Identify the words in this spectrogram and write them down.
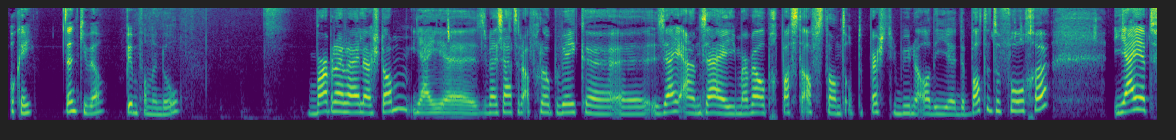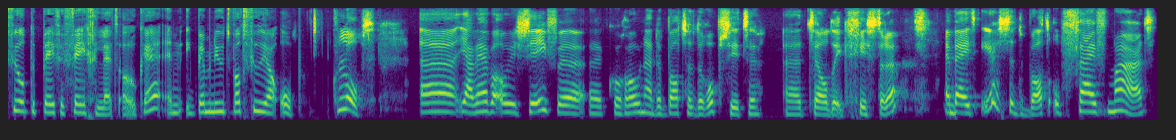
Oké, dankjewel. Pim van den Doel. Barbara Rijlaarsdam, jij, wij zaten de afgelopen weken eh, zij aan zij, maar wel op gepaste afstand op de perstribune al die debatten te volgen. Jij hebt veel op de PVV gelet ook, hè? En ik ben benieuwd, wat viel jou op? Klopt. Eh, ja, we hebben alweer zeven eh, coronadebatten erop zitten, eh, telde ik gisteren. En bij het eerste debat op 5 maart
